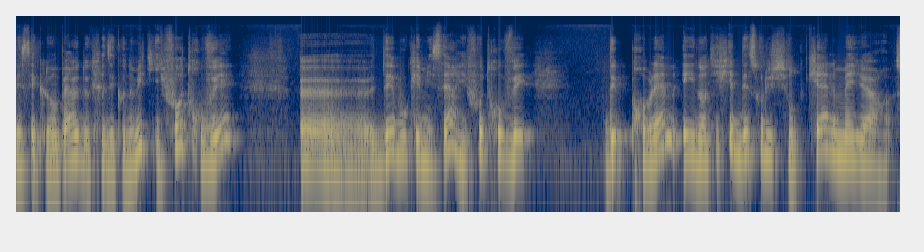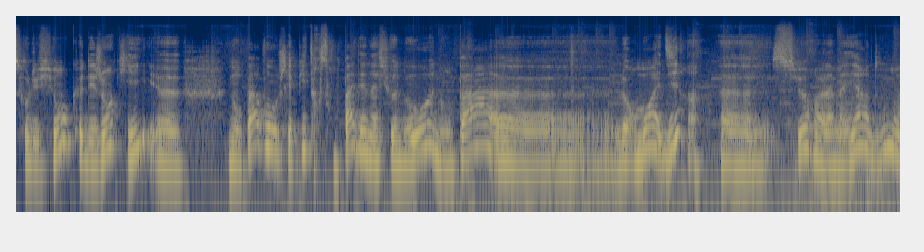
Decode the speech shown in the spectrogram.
mais c'est qu'en période de crise économique, il faut trouver des boucs émissaires, il faut trouver des problèmes et identifier des solutions. Quelle meilleure solution que des gens qui euh, n'ont pas voix au chapitre, sont pas des nationaux, n'ont pas euh, leur mot à dire euh, sur la manière dont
